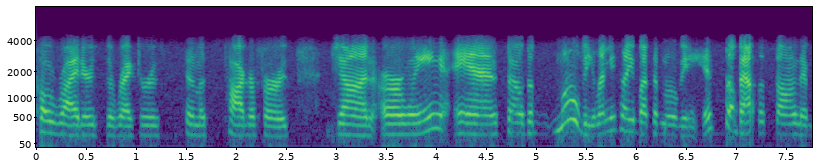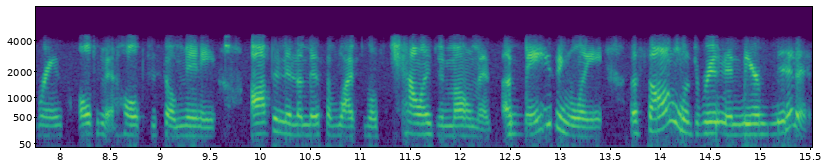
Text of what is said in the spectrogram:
co-writers, directors, cinematographers, Jon Erwin. And so the movie, let me tell you about the movie. It's about the song that brings ultimate hope to so many, often in the midst of life's most challenging moments. Amazingly, the song was written in mere minutes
